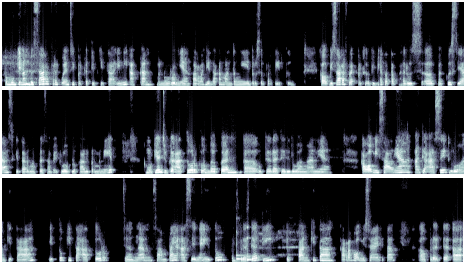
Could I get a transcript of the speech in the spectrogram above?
kemungkinan besar frekuensi berkedip kita ini akan menurun ya, karena kita akan mantengin terus seperti itu. Kalau bisa refleks berkedipnya tetap harus uh, bagus ya, sekitar 15-20 kali per menit. Kemudian juga atur kelembaban udara dari ruangan ya. Kalau misalnya ada AC di ruangan kita, itu kita atur jangan sampai AC-nya itu berada di depan kita. Karena kalau misalnya kita uh, berada uh,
